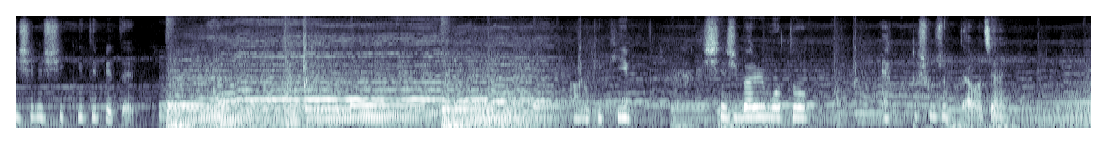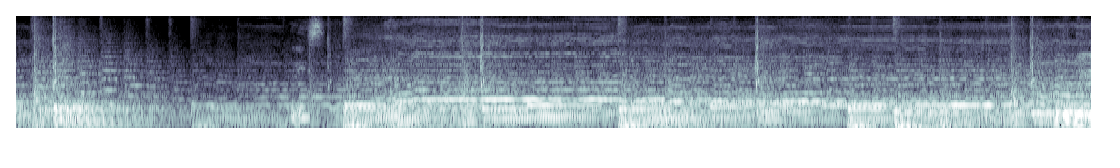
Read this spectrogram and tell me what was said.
হিসেবে স্বীকৃতি পেতে। আমাকে কি শেষবারের মতো একটা সুযোগ দেওয়া যায়? প্লিজ। রুবি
